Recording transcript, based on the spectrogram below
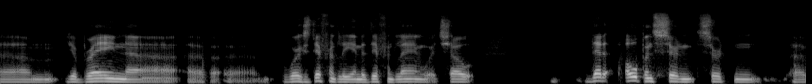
um, your brain uh, uh, uh, works differently in a different language. So that opens certain certain uh,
